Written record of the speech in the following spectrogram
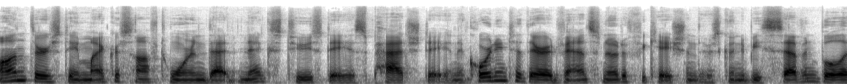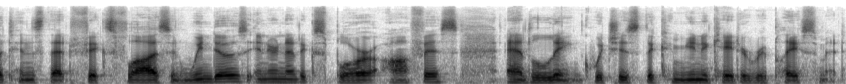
On Thursday, Microsoft warned that next Tuesday is patch day, and according to their advance notification, there's going to be seven bulletins that fix flaws in Windows, Internet Explorer, Office, and Lync, which is the communicator replacement.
